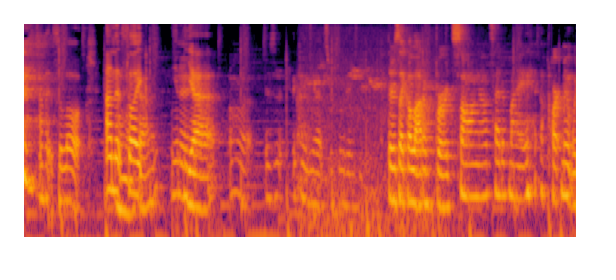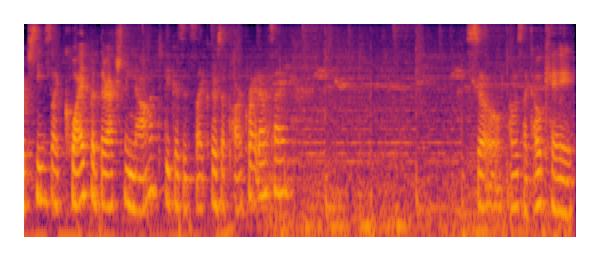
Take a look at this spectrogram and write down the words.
and it's a lot. And oh it's oh like, God. you know. Yeah. Oh, is it? Okay, yeah, it's recording. There's like a lot of bird song outside of my apartment, which seems like quiet, but they're actually not because it's like there's a park right outside. So I was like, okay,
